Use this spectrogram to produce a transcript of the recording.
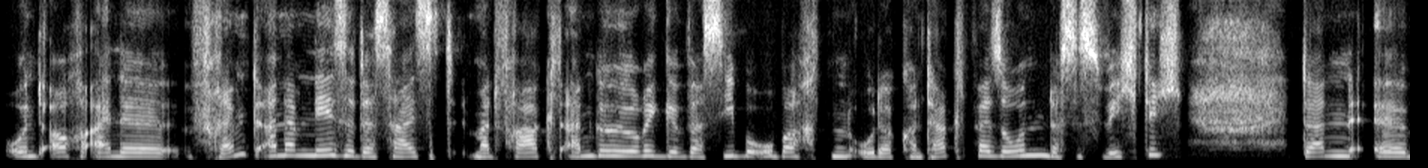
und auch eine Fremdanamnese. Das heißt, man fragt Angehörige, was sie beobachten oder Kontaktpersonen. Das ist wichtig. Dann äh,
